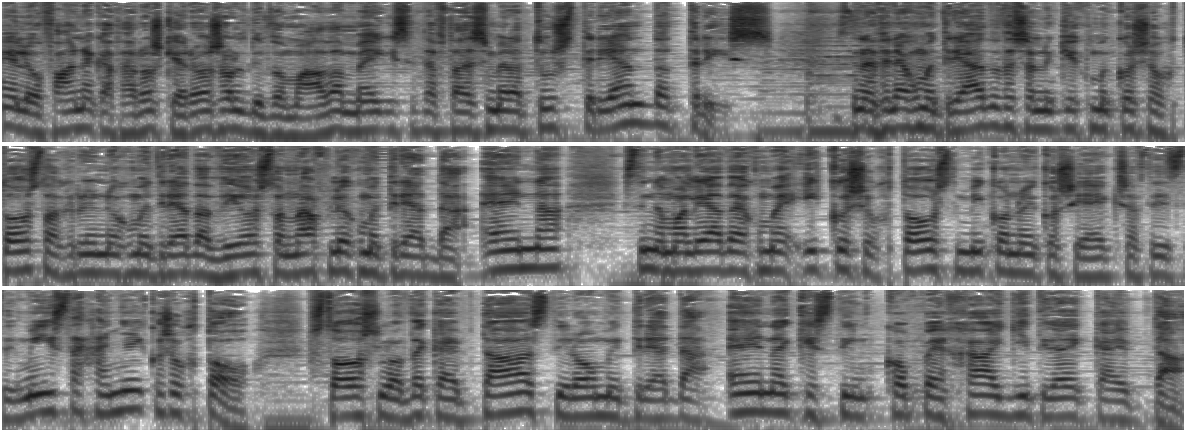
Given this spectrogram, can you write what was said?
29 ηλιοφάνεια, καθαρός καιρός όλη τη βδομάδα. Μέγιστη θα φτάσει σήμερα τους 33. Στην Αθήνα έχουμε 30, Θεσσαλονίκη έχουμε 28, στο Αγρίνιο έχουμε 32, στον Άφλιο έχουμε 31, στην Αμαλιάδα έχουμε 28, στη Μύκονο 26 αυτή τη στιγμή, στα Χανιά 28, στο Όσλο 17, στη Ρώμη 31 και στην Κοπεχάγη 17.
